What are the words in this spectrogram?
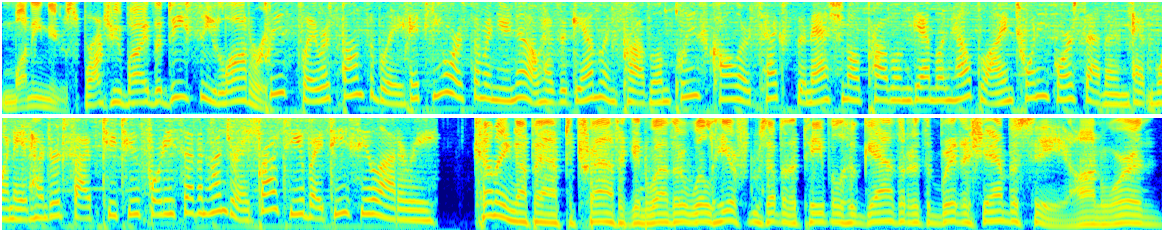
Money News brought to you by the DC Lottery. Please play responsibly. If you or someone you know has a gambling problem, please call or text the National Problem Gambling Helpline 24 7 at 1 800 522 4700. Brought to you by DC Lottery. Coming up after traffic and weather, we'll hear from some of the people who gathered at the British Embassy on word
